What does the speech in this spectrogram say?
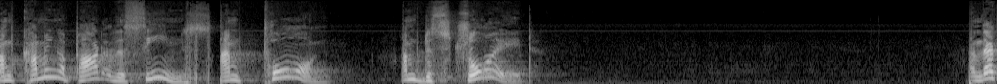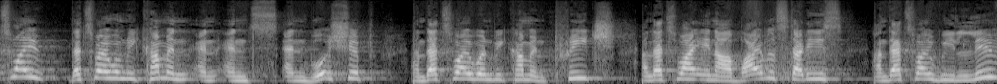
I'm coming apart at the seams. I'm torn. I'm destroyed. And that's why, that's why when we come and, and, and, and worship, and that's why when we come and preach, and that's why in our Bible studies, and that's why we live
